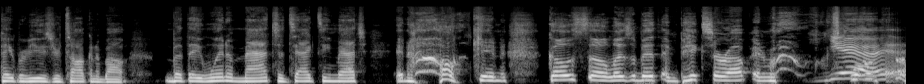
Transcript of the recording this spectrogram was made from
pay per views you're talking about. But they win a match, a tag team match, and Hogan goes to Elizabeth and picks her up and Yeah.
